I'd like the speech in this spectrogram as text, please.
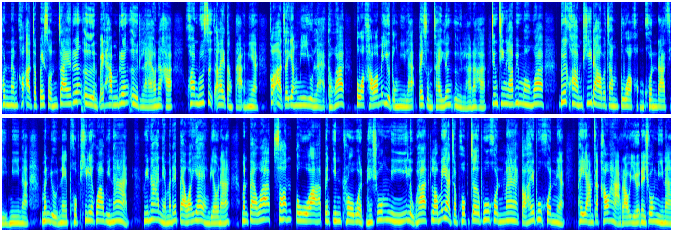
คนนั้นเขาอาจจะไปสนใจเรื่องอื่นไปทำเรื่องอื่นแล้วนะคะ ความรู้สึกอะไรต่างๆ เนี่ยก็อาจจะยังมีอยู่แหละ แต่ว่าตัวเขาว่าไม่อยู่ตรงนี้แล้วไปสนใจเรื่องอื่นแล้วนะคะ จริง ๆ แล้วพี่มองว่าด้วยความที่ดาวประจำตัวของคนราศีมีนมันอยู่ในภพที่เรียกว่าวินาศวินาศเนี่ยไม่ได้แปลว่าแย่อย่างเดียวนะ มันแปลว่าซ่อนตัวเป็น introvert ในช่วงนี้ หรือว่าเราไม่อยากจะพบเจอผู้คนมาก ต่อให้ผู้คนเนี่ยพยายามจะเข้าหาเราเยอะในช่วงนี้นะ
